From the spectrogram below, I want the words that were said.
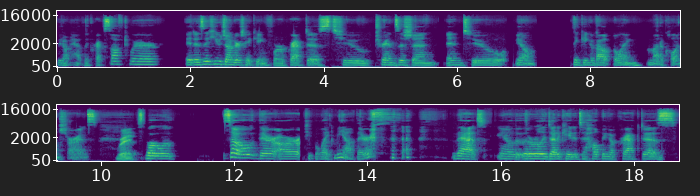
we don't have the correct software. It is a huge undertaking for a practice to transition into, you know, thinking about billing medical insurance. Right. So so there are people like me out there that, you know, that are really dedicated to helping a practice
